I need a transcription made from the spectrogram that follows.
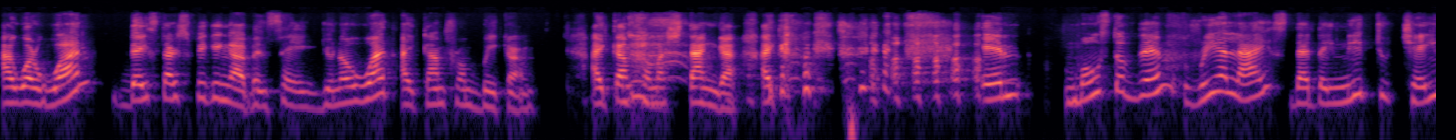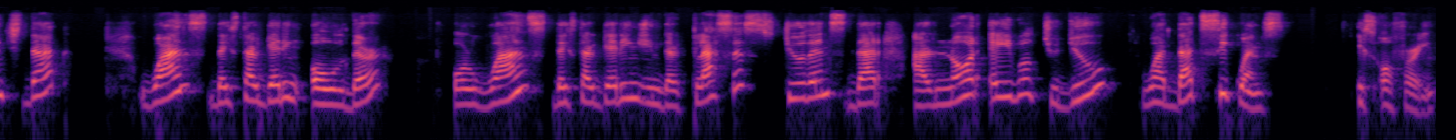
hour one they start speaking up and saying you know what i come from bikram i come from ashtanga i come and most of them realize that they need to change that once they start getting older or once they start getting in their classes students that are not able to do what that sequence is offering.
